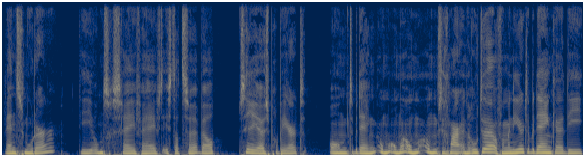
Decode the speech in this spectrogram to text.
wensmoeder die ons geschreven heeft, is dat ze wel serieus probeert om te bedenken, om, om, om, om zeg maar een route of een manier te bedenken die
